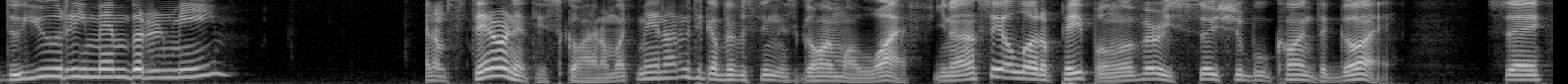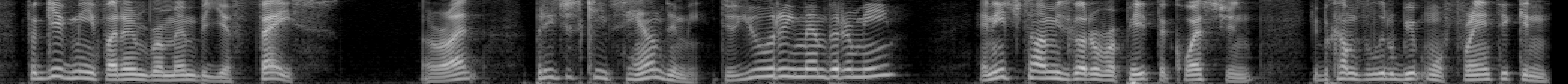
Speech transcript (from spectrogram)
Do you remember me? And I'm staring at this guy and I'm like, man, I don't think I've ever seen this guy in my life. You know, I see a lot of people. I'm a very sociable kind of guy. So forgive me if I don't remember your face. Alright? But he just keeps hounding me. Do you remember me? And each time he's got to repeat the question, he becomes a little bit more frantic and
